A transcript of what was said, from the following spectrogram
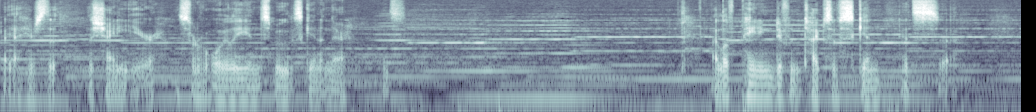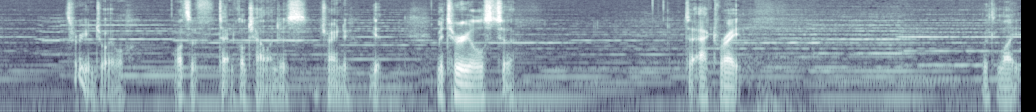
But yeah, here's the, the shiny ear. It's sort of oily and smooth skin in there. It's, I love painting different types of skin. It's uh, it's very enjoyable. Lots of technical challenges trying to get materials to to act right with light.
